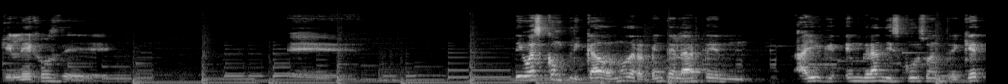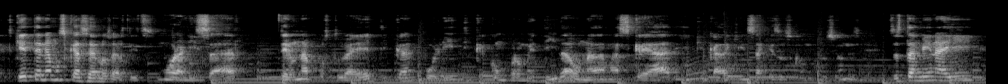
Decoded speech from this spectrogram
que lejos de. Eh, digo, es complicado, ¿no? De repente el arte, hay un gran discurso entre qué, qué tenemos que hacer los artistas, moralizar, tener una postura ética, política, comprometida o nada más crear y que cada quien saque sus conclusiones. Entonces también ahí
